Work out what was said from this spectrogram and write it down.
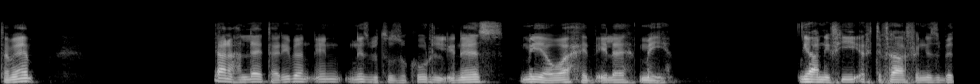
تمام؟ يعني هنلاقي تقريبا إن نسبة الذكور للإناث 101 إلى 100 يعني في ارتفاع في نسبة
